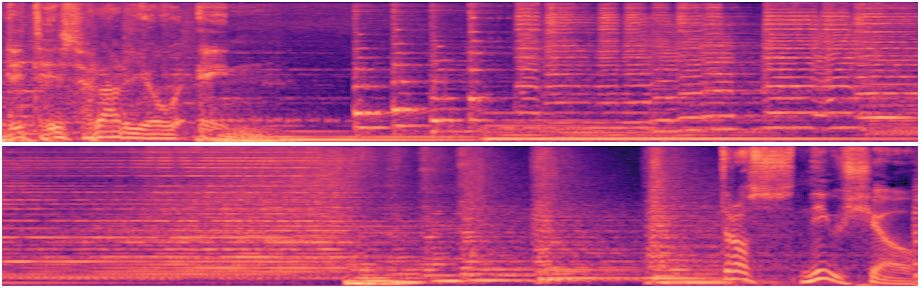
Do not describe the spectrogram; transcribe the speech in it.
Dit is Radio 1. Tros Nieuws Show.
